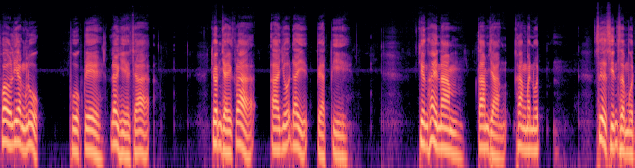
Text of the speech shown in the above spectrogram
เฝ้าเลี้ยงลูก ผูกเปรและเหียชาจนใหญ่กล้าอายุได้แปดปี จึงให้นามตามอย่างข้างมนุษย์ เสื้อสินสมุด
